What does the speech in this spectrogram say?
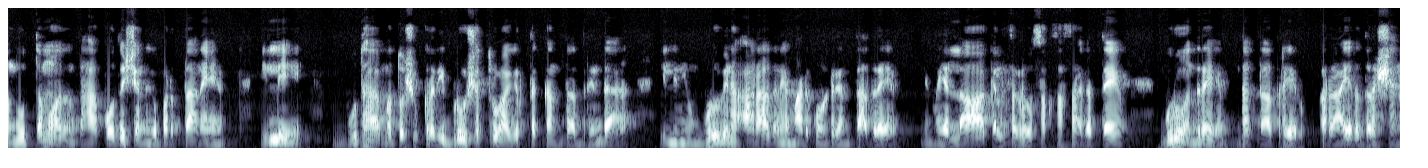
ಒಂದು ಉತ್ತಮವಾದಂತಹ ಪೊಸಿಷನ್ಗೆ ಬರ್ತಾನೆ. ಇಲ್ಲಿ ಬುಧ ಮತ್ತು ಶುಕ್ರರು ಇಬ್ಬರೂ ಶತ್ರುವಾಗಿರ್ತಕ್ಕಂಥದ್ರಿಂದ ಇಲ್ಲಿ ನೀವು ಗುರುವಿನ ಆರಾಧನೆ ಮಾಡಿಕೊಂಡ್ರಿ ಅಂತಾದ್ರೆ ನಿಮ್ಮ ಎಲ್ಲಾ ಕೆಲಸಗಳು ಸಕ್ಸಸ್ ಆಗತ್ತೆ. ಗುರು ಅಂದ್ರೆ ದತ್ತಾತ್ರೇಯರು, ರಾಯರ ದರ್ಶನ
